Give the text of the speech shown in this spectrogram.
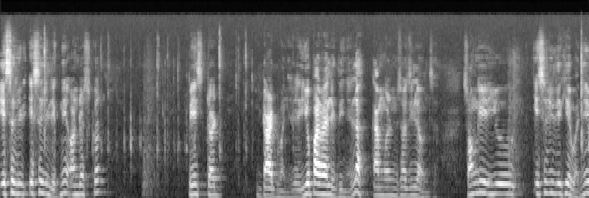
यसरी यसरी लेख्ने अन्डरस्कोर पेज डट डाट भनेर यो पाराले दिने ल काम गर्नु सजिलो हुन्छ। सँगै यो यसरी लेख्यो भने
